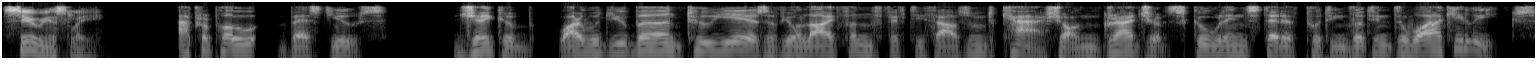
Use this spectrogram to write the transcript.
Seriously. Apropos, best use. Jacob, why would you burn two years of your life and 50,000 cash on graduate school instead of putting that into WikiLeaks?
